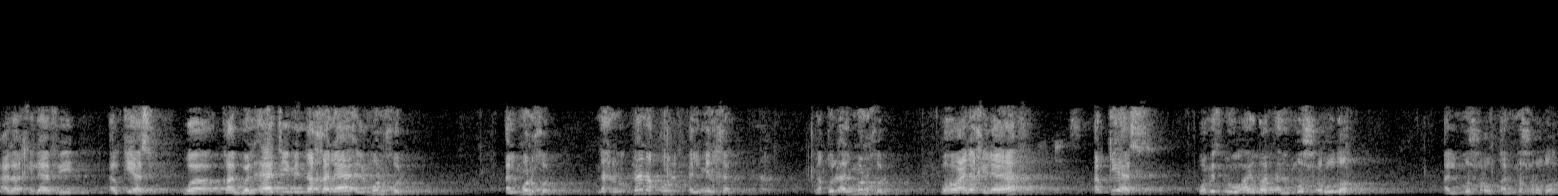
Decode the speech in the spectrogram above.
على خلاف القياس. وقال والآتي من نخل المنخل. المنخل. نحن لا نقول المنخل. نقول المنخل. وهو على خلاف القياس. ومثله أيضا المحرضة. المحرض المحرضة.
